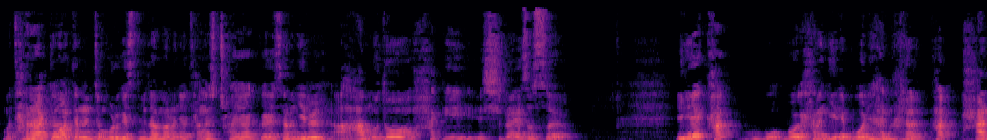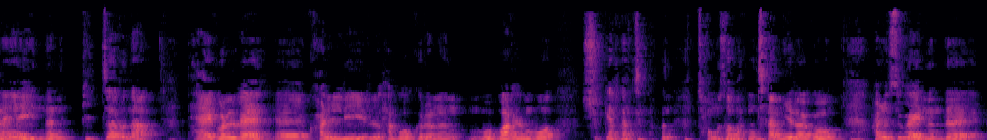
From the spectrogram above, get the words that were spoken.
뭐 다른 학교는 어땠는지 모르겠습니다만요. 당시 저희 학교에서는 이를 아무도 하기 싫어했었어요. 이게 각, 뭐, 뭐, 하는 일이 뭐냐면, 각 반에 있는 빗자루나 대걸레 관리를 하고 그러는, 뭐, 말하자면 뭐, 쉽게 말하자면 청소반장이라고 할 수가 있는데,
